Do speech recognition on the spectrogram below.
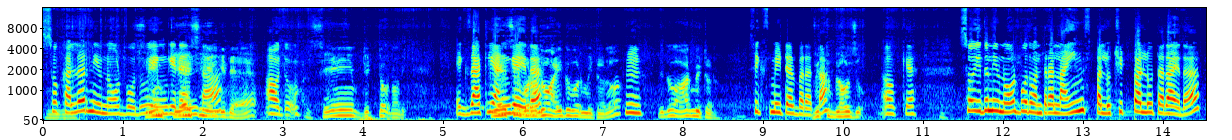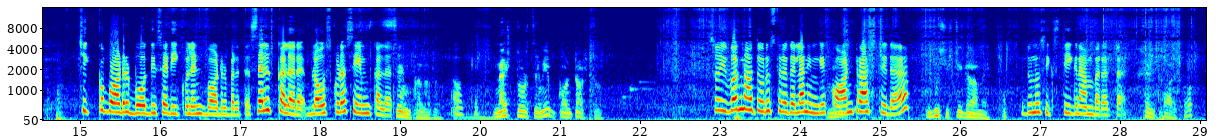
ಸೊ ಕಲರ್ ನೀವು ನೋಡಬಹುದು ಹೆಂಗಿದೆ ಅಂತ. ಹೌದು. ಸೇಮ್ ಡಿಟ್ಟೋ ನೋಡಿ. ಎಕ್ಸಾಕ್ಟ್ಲಿ ಹಂಗೆ ಇದೆ. ಬರೋದು ಐದೂವರೆ ಮೀಟರ್ ಇದು ಆರು ಮೀಟರ್ ಸಿಕ್ಸ್ ಮೀಟರ್ ಬರತ್ತಾ? ಬ್ಲೌಸ್ ಓಕೆ ಸೊ ಇದು ನೀವು ನೋಡಬಹುದು ಒಂಥರ ಲೈನ್ಸ್ ಪಲ್ಲು ಚಿಟ್ ಪಲ್ಲು ತರ ಇದೆ. ಚಿಕ್ಕ ಬಾರ್ಡರ್ ಬೋದಿ ಸೈಡ್ ಈಕ್ವಲೆಂಟ್ ಬಾರ್ಡರ್ ಬರುತ್ತೆ. ಸೆಲ್ಫ್ ಕಲರ್ ಬ್ಲೌಸ್ ಕೂಡ same colour same colour okay next ತೋರಿಸ್ತೀನಿ ಕಾಂಟ್ರಾಸ್ಟ್ ಸೊ ಇವಾಗ ನಾವು ತೋರಿಸ್ತಿರೋದೆಲ್ಲ ನಿಮ್ಗೆ ಕಾಂಟ್ರಾಸ್ಟ್ ಇದೆ. ಇದು ಸಿಕ್ಸ್ಟಿ ಗ್ರಾಮ್. ಇದನ್ನು ಸಿಕ್ಸ್ಟಿ ಗ್ರಾಮ್ ಬರುತ್ತೆ.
